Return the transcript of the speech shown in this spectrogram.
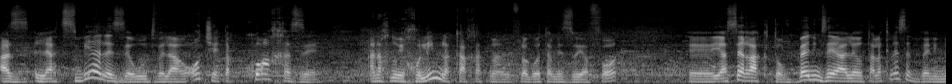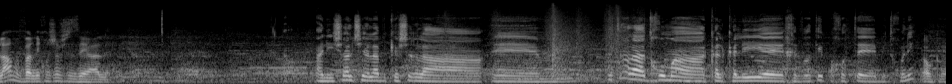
אז להצביע לזהות ולהראות שאת הכוח הזה אנחנו יכולים לקחת מהמפלגות המזויפות, אה, יעשה רק טוב. בין אם זה יעלה אותה לכנסת, בין אם לאו, אבל אני חושב שזה יעלה. אני אשאל שאלה בקשר ל... אה, יותר לתחום הכלכלי-חברתי, פחות אה, ביטחוני. אוקיי.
